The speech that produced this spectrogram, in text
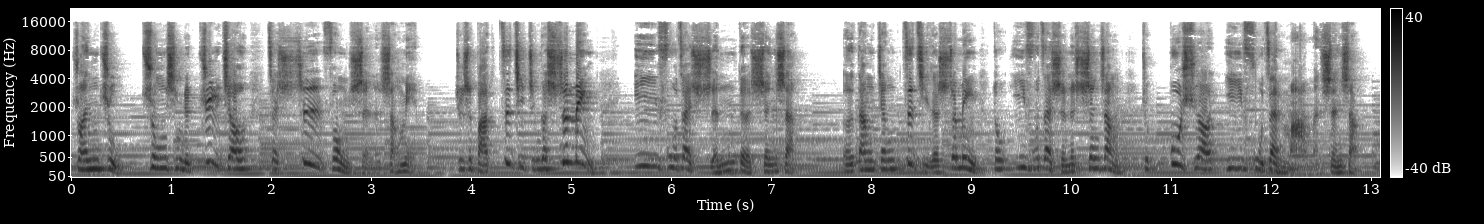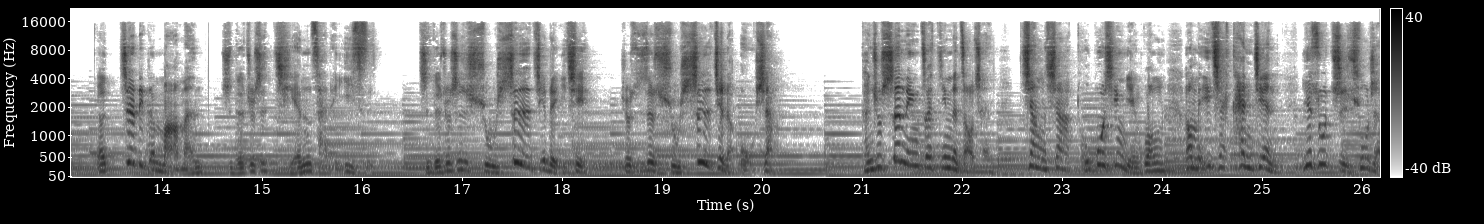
专注、忠心的聚焦在侍奉神的上面，就是把自己整个生命依附在神的身上。而当将自己的生命都依附在神的身上，就不需要依附在马门身上。而这里的马门指的就是钱财的意思，指的就是属世界的一切，就是这属世界的偶像。恳求圣灵在今天的早晨降下突破性眼光，让我们一起来看见耶稣指出着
